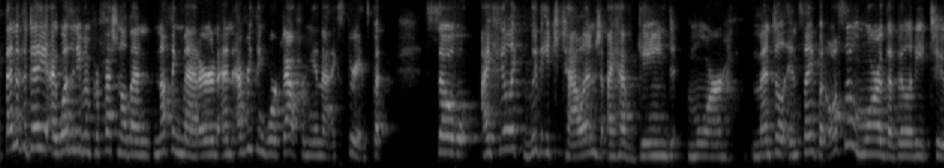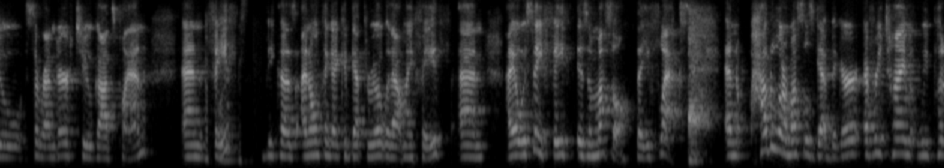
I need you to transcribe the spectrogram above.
at the end of the day, I wasn't even professional then. Nothing mattered and everything worked out for me in that experience. But so I feel like with each challenge, I have gained more mental insight, but also more the ability to surrender to God's plan and of faith. Course because I don't think I could get through it without my faith. And I always say faith is a muscle that you flex. And how do our muscles get bigger? Every time we put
